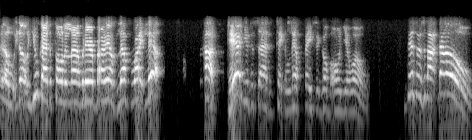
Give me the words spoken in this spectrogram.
You know, you know, you got to fall in line with everybody else, left, right, left. How dare you decide to take a left face and go on your own? This is not no.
